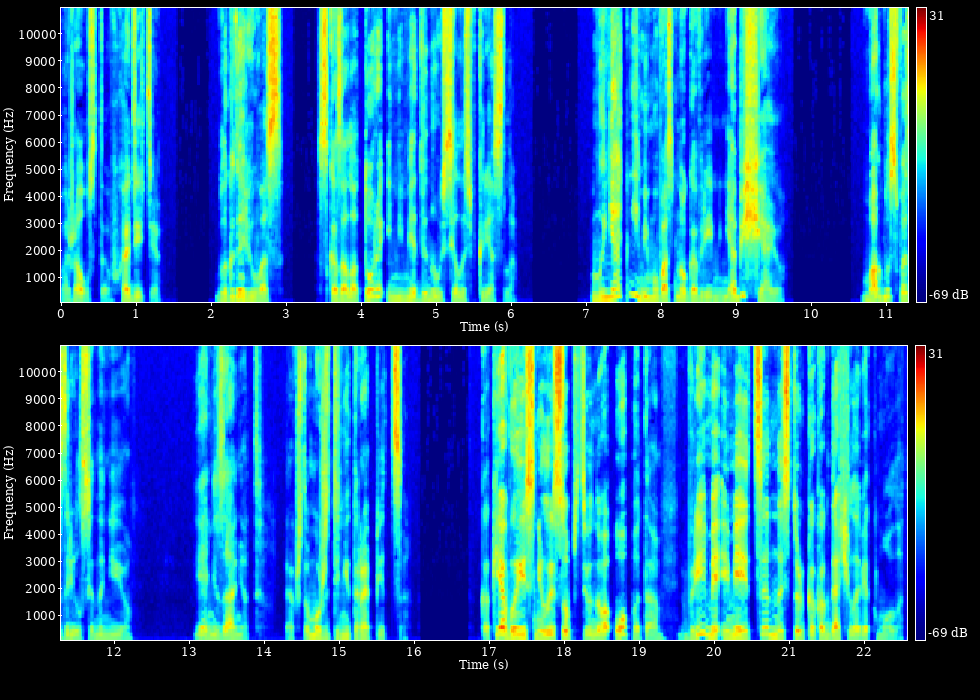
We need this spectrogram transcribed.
«Пожалуйста, входите». «Благодарю вас», — сказала Тора и немедленно уселась в кресло. «Мы не отнимем у вас много времени, обещаю». Магнус возрился на нее. «Я не занят, так что можете не торопиться. Как я выяснил из собственного опыта, время имеет ценность только когда человек молод.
